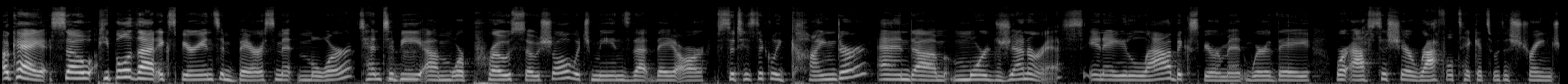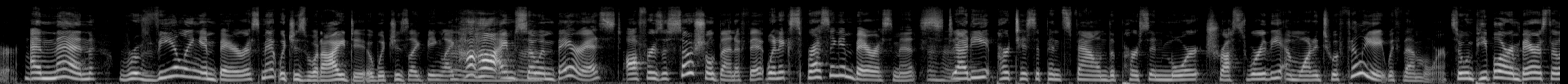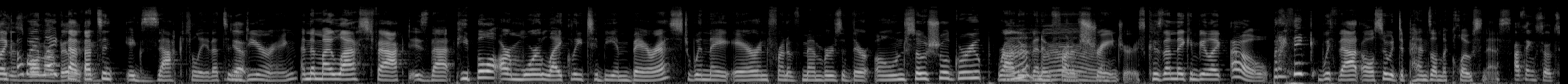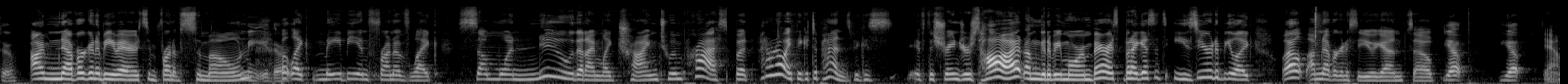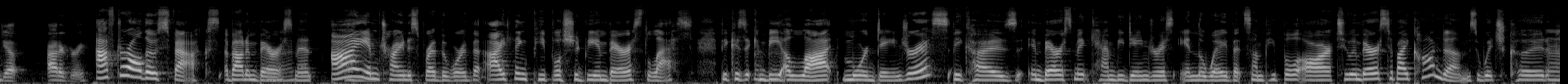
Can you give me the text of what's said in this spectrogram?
Okay, so people that experience embarrassment more tend to be Mm-hmm. um, more pro-social, which means that they are statistically kinder and um, more generous in a lab experiment where they were asked to share raffle tickets with a stranger, Hmm. and then revealing embarrassment, which is what I do, which is like being like, haha, I'm so Mm-hmm. embarrassed, offers a social benefit. When expressing embarrassment, Mm-hmm. study participants found the person more trustworthy and wanted to affiliate with them more. So when people are embarrassed, they're like, oh, I like that. That's an exactly that's Yep. endearing. And then my last fact is that people are more likely to be embarrassed when they air in front of members of their own social group rather than in front Mm-hmm. of strangers. Because then they can be like, oh, but I think with that also it depends on the closeness. I think so too. I'm never gonna be embarrassed in front of Simone. Me either. But like maybe in front of like someone new that I'm like trying to impress. But I don't know. I think it depends because if the stranger's hot, I'm gonna be more embarrassed. But I guess it's easier to be like, well, I'm never gonna see you again. So Yep. Yep. Yeah. Yep. I'd agree. after all those facts about embarrassment, I Mm-hmm. am trying to spread the word that I think people should be embarrassed less because it can be Mm-hmm. a lot more dangerous because embarrassment can be dangerous in the way that some people are too embarrassed to buy condoms, which could uh,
